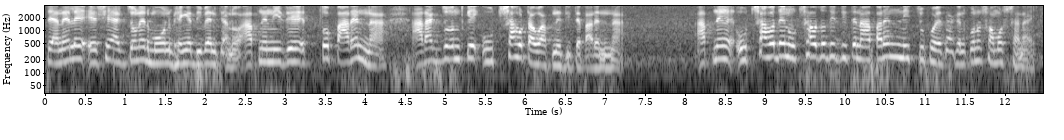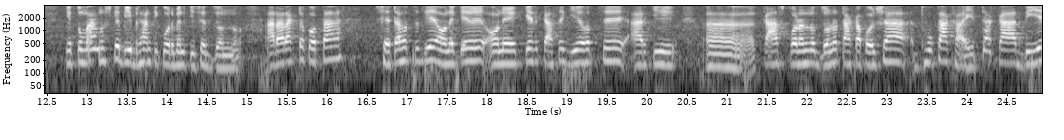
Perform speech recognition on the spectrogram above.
চ্যানেলে এসে একজনের মন ভেঙে দিবেন কেন? আপনি নিজে তো পারেন না আর একজনকে উৎসাহটাও আপনি দিতে পারেন না। আপনি উৎসাহ দেন, উৎসাহ যদি দিতে না পারেন, নিশ্চুপ হয়ে থাকেন, কোনো সমস্যা নাই। কিন্তু মানুষকে বিভ্রান্তি করবেন কিসের জন্য? আর আর একটা কথা সেটা হচ্ছে যে অনেকে, অনেকের কাছে গিয়ে হচ্ছে আর কি কাজ করানোর জন্য টাকা পয়সা ধোকা খায়। টাকা দিয়ে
